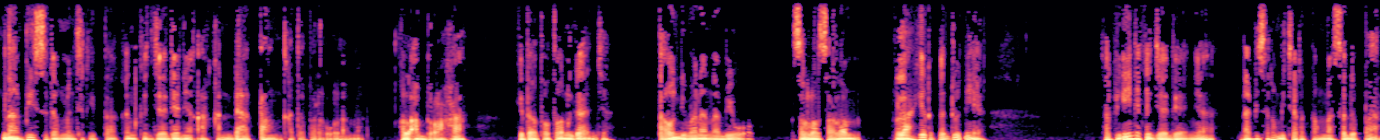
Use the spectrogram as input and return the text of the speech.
Nabi sedang menceritakan kejadian yang akan datang, kata para ulama. Kalau Abraha, kita tahu tahun gajah. Tahun di mana Nabi SAW lahir ke dunia. Tapi ini kejadiannya, Nabi sedang bicara tentang masa depan.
